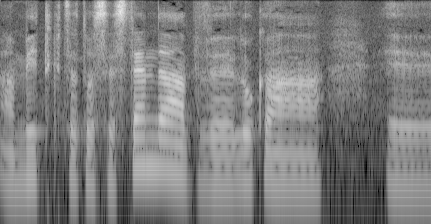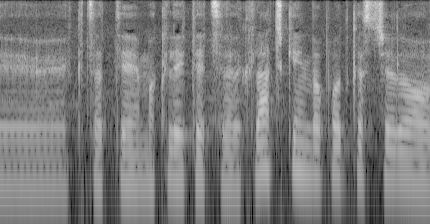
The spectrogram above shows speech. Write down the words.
עמית קצת עושה סטנדאפ, ולוקה אה, קצת אה, מקליט אצל קלצ'קין בפודקאסט שלו,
